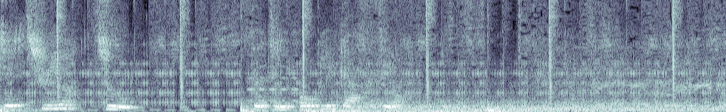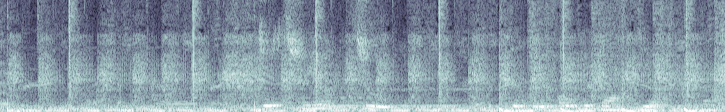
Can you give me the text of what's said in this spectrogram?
Détruire tout, c'est une obligation. Détruire tout, c'est une obligation.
